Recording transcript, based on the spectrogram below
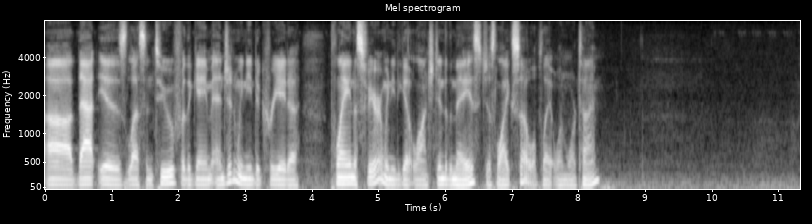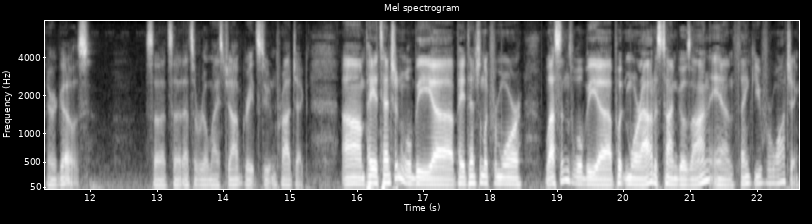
uh, that is lesson two for the game engine. We need to create a plane, a sphere, and we need to get it launched into the maze, just like so. We'll play it one more time. There it goes. So that's a that's a real nice job. Great student project. Um, pay attention. We'll be uh, pay attention. Look for more lessons. We'll be uh, putting more out as time goes on. And thank you for watching.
